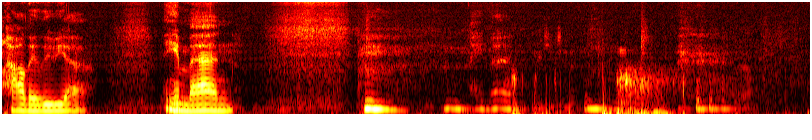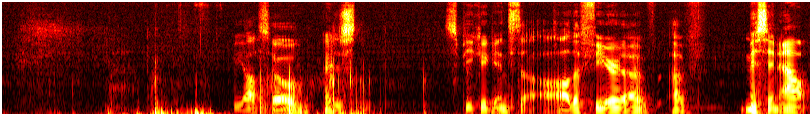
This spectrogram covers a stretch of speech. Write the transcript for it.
Hallelujah. Amen. Amen. We also, I just speak against all the fear of, of missing out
